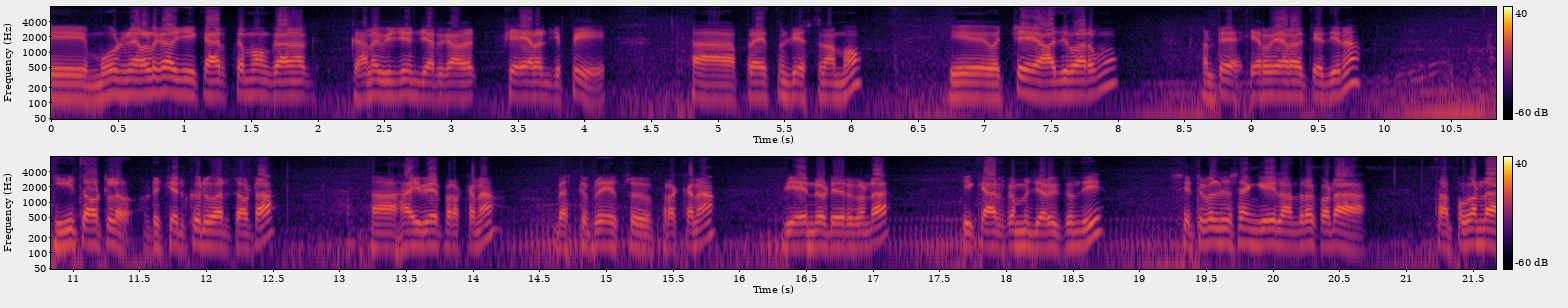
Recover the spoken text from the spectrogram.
ఈ మూడు నెలలుగా ఈ కార్యక్రమం ఘన విజయం జరగా చేయాలని చెప్పి ప్రయత్నం చేస్తున్నాము. ఈ వచ్చే ఆదివారం అంటే ఇరవై ఆరవ తేదీన ఈ తోటలో అంటే చెరుకూరు వారి తోట హైవే ప్రక్కన బెస్ట్ ప్లేస్ ప్రక్కన జేఎన్ రోడ్ ఎదురుగుండా ఈ కార్యక్రమం జరుగుతుంది. సిట్టుబల్లి సంఘీయులు అందరూ కూడా తప్పకుండా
